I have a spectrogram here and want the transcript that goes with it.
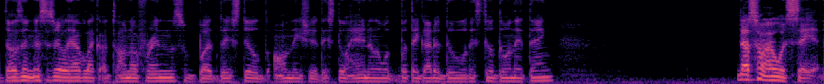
doesn't necessarily have like a ton of friends, but they still on their shit. They still handling what, what they gotta do. They still doing their thing. That's how I would say it,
